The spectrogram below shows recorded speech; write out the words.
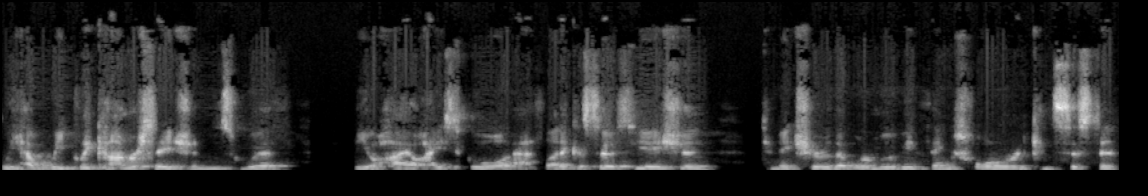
We have weekly conversations with the Ohio High School Athletic Association to make sure that we're moving things forward consistent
